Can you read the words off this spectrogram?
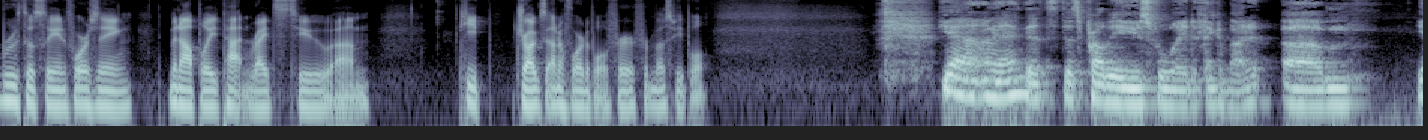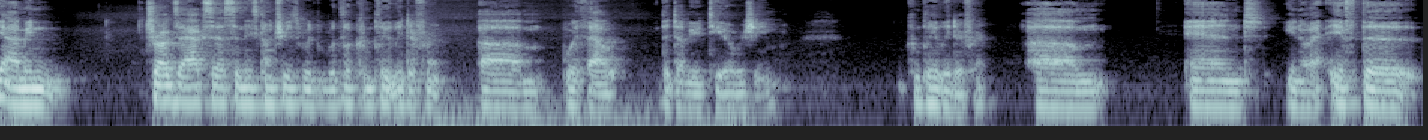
ruthlessly enforcing monopoly patent rights to um, keep drugs unaffordable for, for most people. Yeah, I mean, I think that's that's probably a useful way to think about it. Um, yeah, I mean, drugs access in these countries would, would look completely different um, without the WTO regime. Completely different. Um, and you know, if the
